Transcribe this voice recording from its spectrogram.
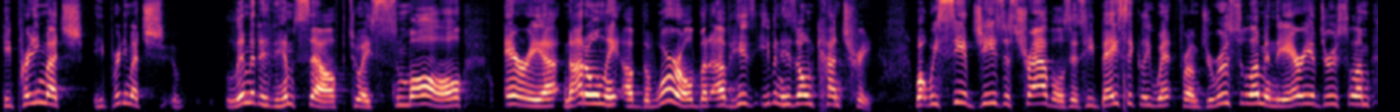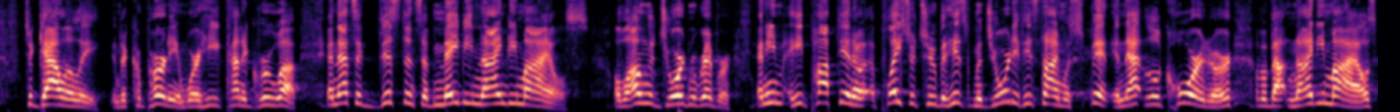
he pretty much, he pretty much limited himself to a small area, not only of the world, but of his, even his own country. What we see of Jesus' travels is he basically went from Jerusalem, in the area of Jerusalem, to Galilee, into Capernaum, where he kind of grew up. And that's a distance of maybe 90 miles along the Jordan River. And he, he popped in a, a, place or two, but his majority of his time was spent in that little corridor of about 90 miles.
